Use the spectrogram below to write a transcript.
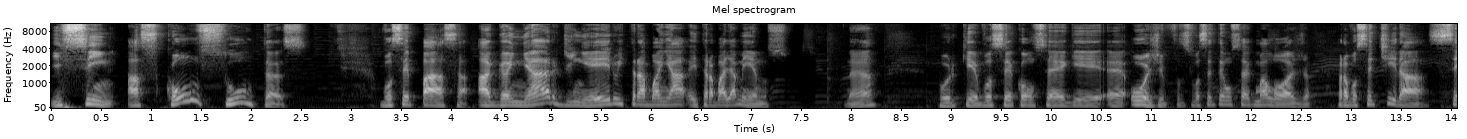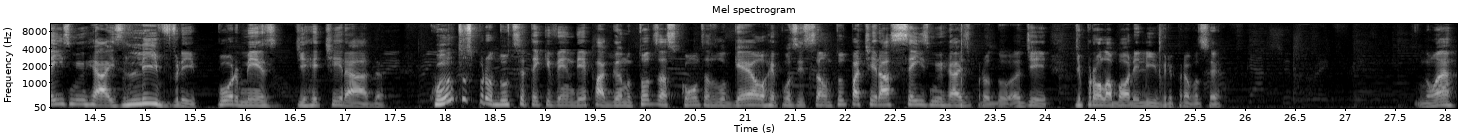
e sim as consultas, você passa a ganhar dinheiro e trabalhar, e trabalhar menos, né? Porque você consegue. é, hoje, se você tem um segue uma loja, para você tirar 6 mil reais livre por mês de retirada, quantos produtos você tem que vender pagando todas as contas, aluguel, reposição, tudo para tirar 6 mil reais de, produ- de, de Prolabore livre para você? Não é?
